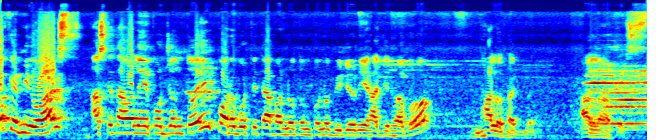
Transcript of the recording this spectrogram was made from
okay viewers আজকে তাহলে এ পর্যন্তই পরবর্তীতে আবার নতুন কোনো ভিডিও নিয়ে হাজির হব। ভালো থাকবেন। আল্লাহ হাফেজ।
